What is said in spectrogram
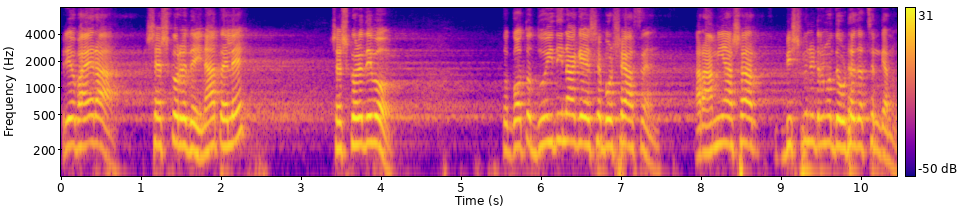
প্রিয় ভাইয়েরা, শেষ করে দেই না তাইলে? শেষ করে দিব? তো গত দুই দিন আগে এসে বসে আছেন, আর আমি আসার বিশ মিনিটের মধ্যে উঠে যাচ্ছেন কেন?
